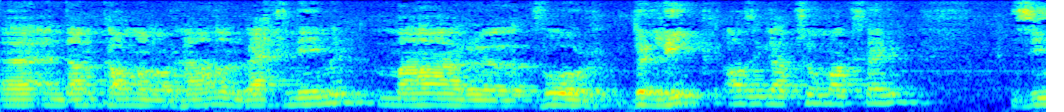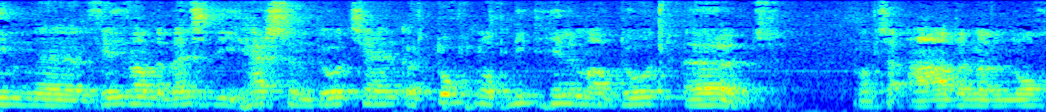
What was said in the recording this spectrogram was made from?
Uh, en dan kan men organen wegnemen. Maar uh, voor de leek, als ik dat zo mag zeggen, zien veel van de mensen die hersendood zijn er toch nog niet helemaal dood uit. Want ze ademen nog,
